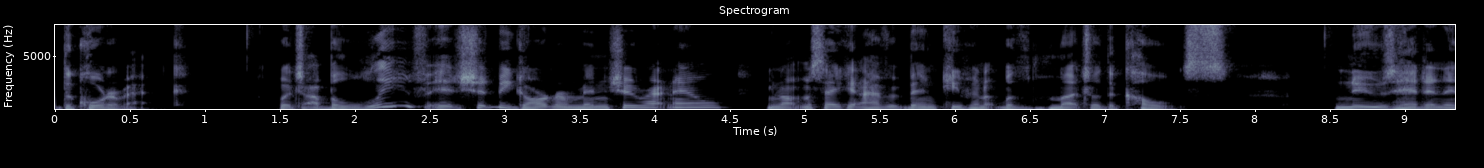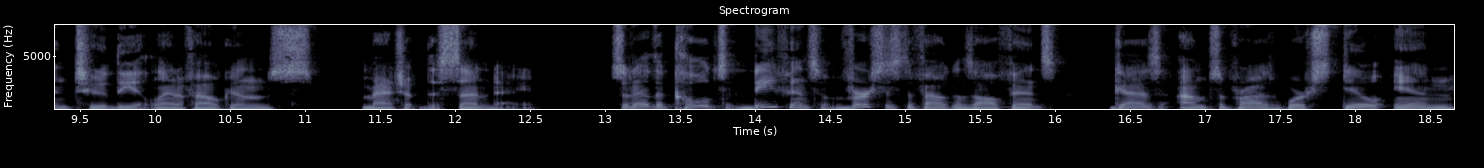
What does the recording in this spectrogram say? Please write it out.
the quarterback, which I believe it should be Gardner Minshew right now. I'm not mistaken. I haven't been keeping up with much of the Colts news heading into the Atlanta Falcons matchup this Sunday. So now the Colts defense versus the Falcons offense. Guys, I'm surprised we're still in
